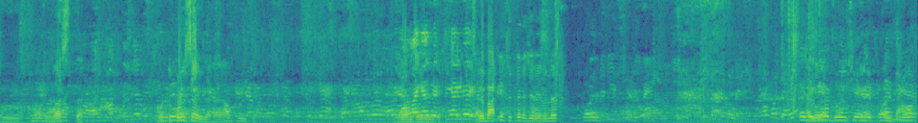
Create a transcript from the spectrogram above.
हम्म, मस्त. मोठं फुल साईज आहे हा. जम्बो छत्री. आणि बाकी चित्र कसे रेग्युलर दोनशे हे पंचवीस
